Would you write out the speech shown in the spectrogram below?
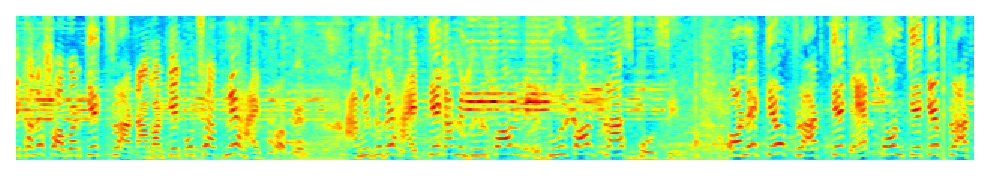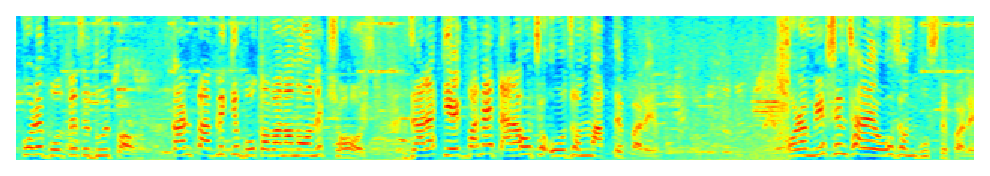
এখানে সবার কেক ফ্ল্যাট আমার কেক হচ্ছে আপনি হাইট পাবেন। আমি যদি হাইট কেক আমি দুই পাউন্ড দুই পাউন্ড প্লাস বলছি, অনেকে ফ্ল্যাট কেক এক পাউন্ড কেকে ফ্ল্যাট করে বলতেছে দুই পাউন্ড কারণ পাবলিককে বোকা বানানো অনেক সহজ। যারা কেক বানায় তারা হচ্ছে ওজন মাপতে পারে। ওরা মেশিন ছাড়াই ওজন বুঝতে পারে।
